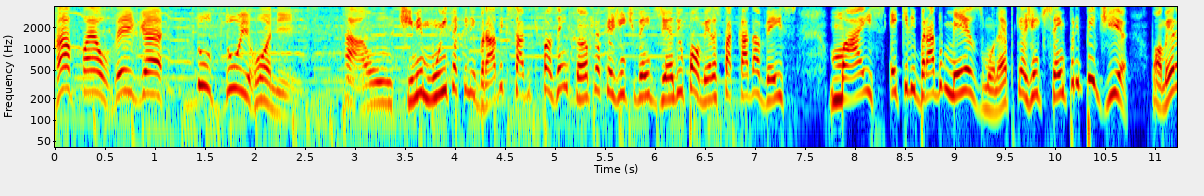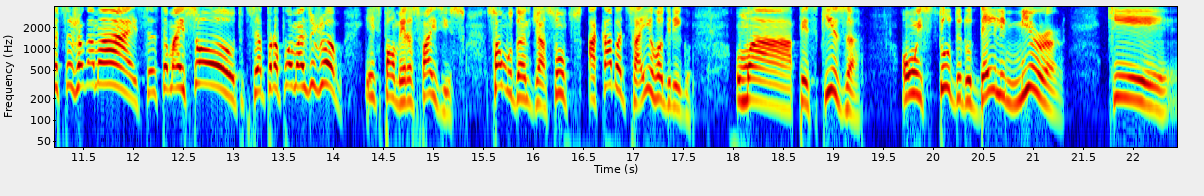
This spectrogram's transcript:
Rafael Veiga, Dudu e Rony. Ah, um time muito equilibrado que sabe o que fazer em campo, é o que a gente vem dizendo, e o Palmeiras está cada vez mais equilibrado mesmo, né? Porque a gente sempre pedia, Palmeiras precisa jogar mais, precisa ter mais solto, precisa propor mais o jogo. E esse Palmeiras faz isso. Só mudando de assuntos, acaba de sair, Rodrigo, uma pesquisa ou um estudo do Daily Mirror que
